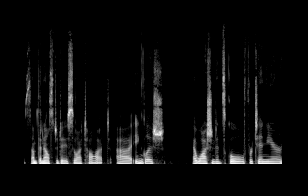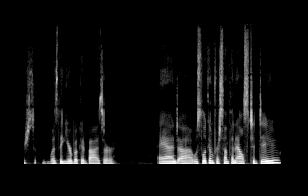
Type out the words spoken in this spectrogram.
something else to do, so I taught uh, English at Washington School for ten years. Was the yearbook advisor, and uh, was looking for something else to do.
